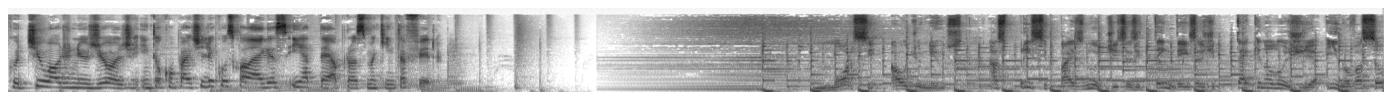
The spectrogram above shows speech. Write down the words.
Curtiu o Audio News de hoje? Então compartilhe com os colegas e até a próxima quinta-feira. Morse Audio News. As principais notícias e tendências de tecnologia e inovação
